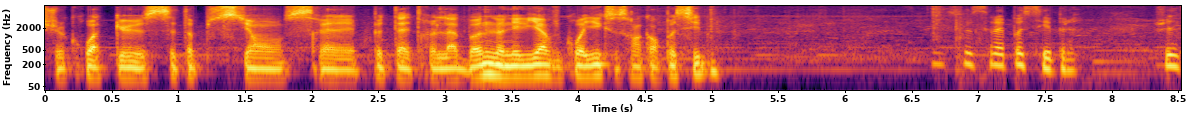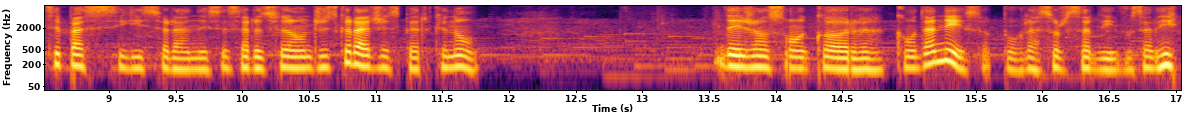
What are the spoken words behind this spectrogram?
je crois que cette option serait peut-être la bonne. Lonelia, vous croyez que ce sera encore possible? Ce serait possible. Je ne sais pas si cela est nécessaire de se rendre jusque-là, j'espère que non. Des gens sont encore condamnés pour la sorcellerie, vous savez.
